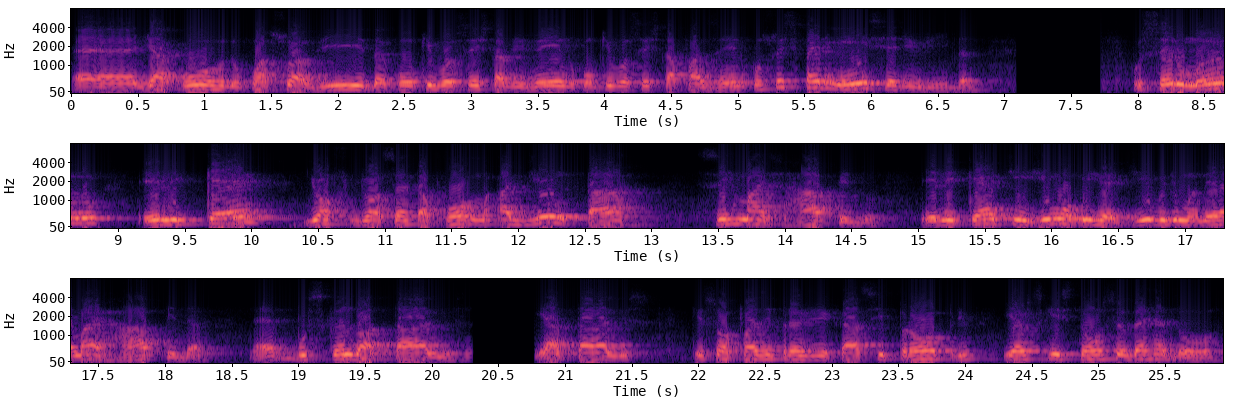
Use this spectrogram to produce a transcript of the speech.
é, de acordo com a sua vida, com o que você está vivendo, com o que você está fazendo, com sua experiência de vida. O ser humano, ele quer, de uma, de uma certa forma, adiantar, ser mais rápido, ele quer atingir um objetivo de maneira mais rápida, né? buscando atalhos. E atalhos que só fazem prejudicar a si próprio e aos que estão ao seu derredor.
